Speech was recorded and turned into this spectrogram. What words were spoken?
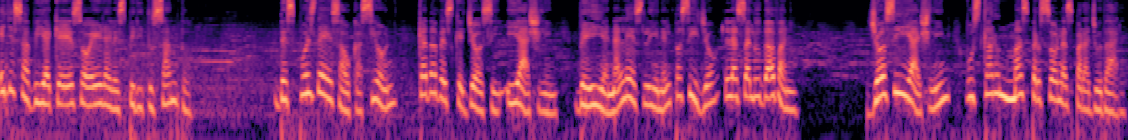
Ella sabía que eso era el Espíritu Santo. Después de esa ocasión, cada vez que Josie y Ashlyn veían a Leslie en el pasillo, la saludaban. Josie y Ashlyn buscaron más personas para ayudar.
